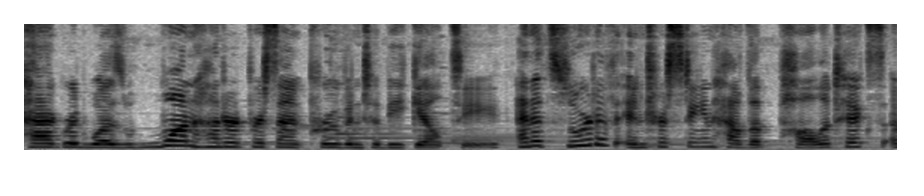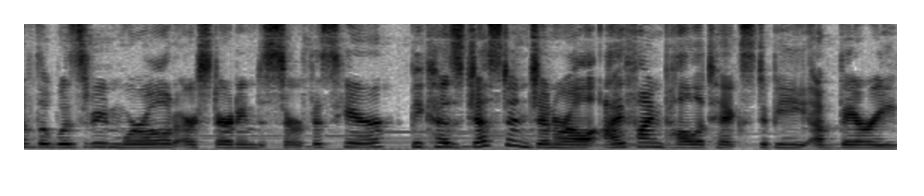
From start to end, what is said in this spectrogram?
Hagrid was 100% proven to be guilty. And it's sort of interesting how the politics of the wizarding world are starting to surface here because just in general, I find politics to be a very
